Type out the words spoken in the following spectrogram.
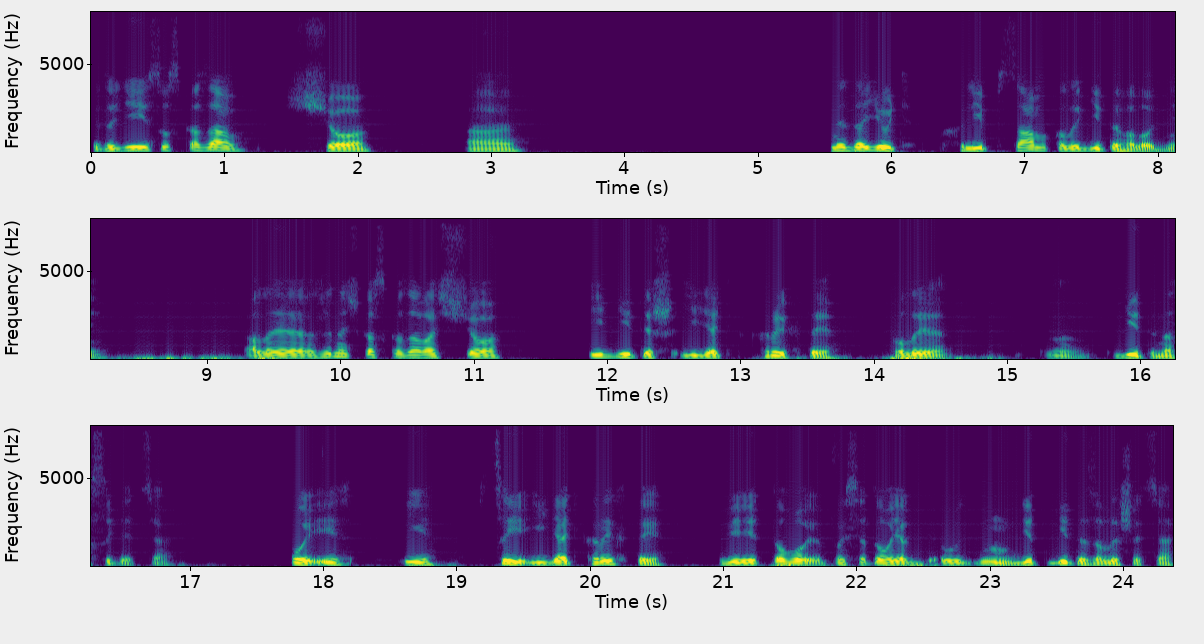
І тоді Ісус сказав, що а, не дають хліб сам, коли діти голодні. Але жіночка сказала, що і діти ж їдять крихти, коли ну, діти насидяться. Ой, і, і пси їдять крихти від того, після того, як ну, діти залишаться,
